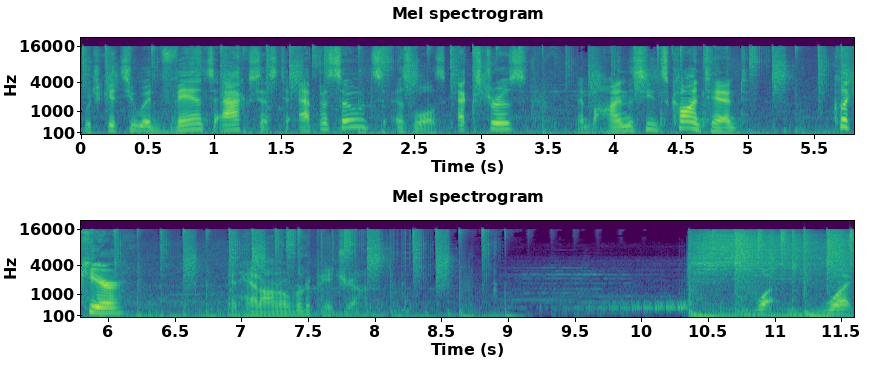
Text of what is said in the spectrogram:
which gets you advance access to episodes as well as extras and behind the scenes content, click here and head on over to Patreon. What, what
